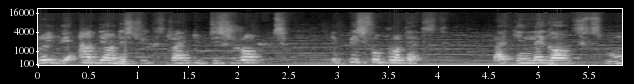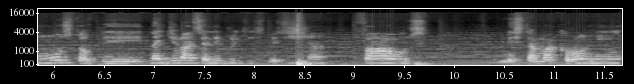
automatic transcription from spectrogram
were out there on the streets trying to disrupt the peaceful protest. Like in Lagos, most of the Nigerian celebrities, musicians, Falz, Mr. Macaroni,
